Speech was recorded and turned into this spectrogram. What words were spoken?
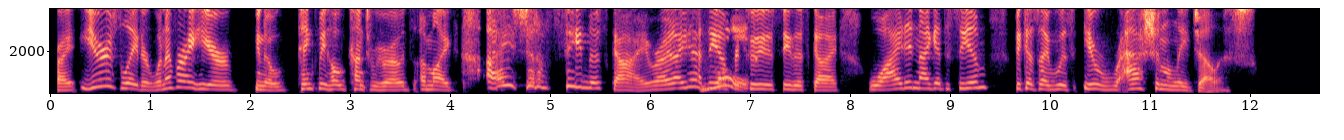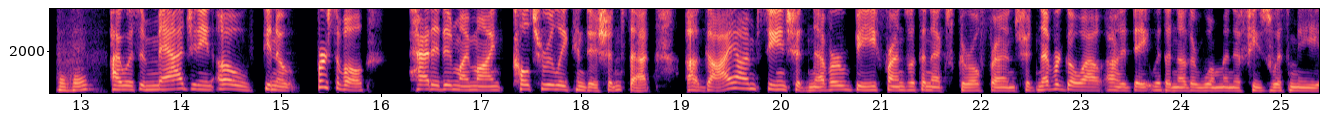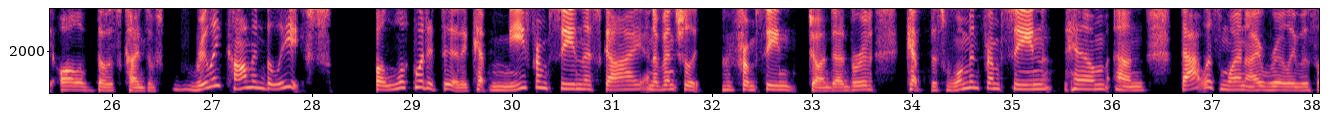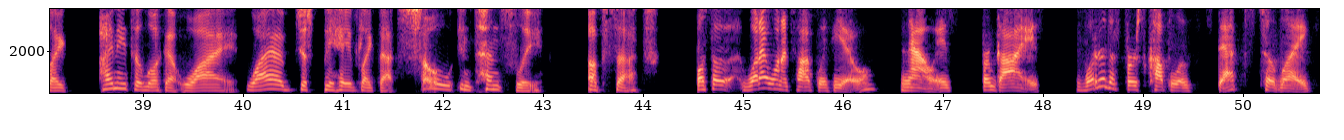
right? Years later, whenever I hear, you know, take me home country roads, I'm like, I should have seen this guy, right? I had the right. opportunity to see this guy. Why didn't I get to see him? Because I was irrationally jealous. Mm-hmm. I was imagining, oh, you know, first of all, had it in my mind culturally conditioned that a guy I'm seeing should never be friends with an ex-girlfriend, should never go out on a date with another woman if he's with me, all of those kinds of really common beliefs. But look what it did. It kept me from seeing this guy and eventually from seeing John Denver and kept this woman from seeing him. And that was when I really was like, I need to look at why, why I just behaved like that so intensely upset. Well, so what I want to talk with you now is for guys, what are the first couple of steps to like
